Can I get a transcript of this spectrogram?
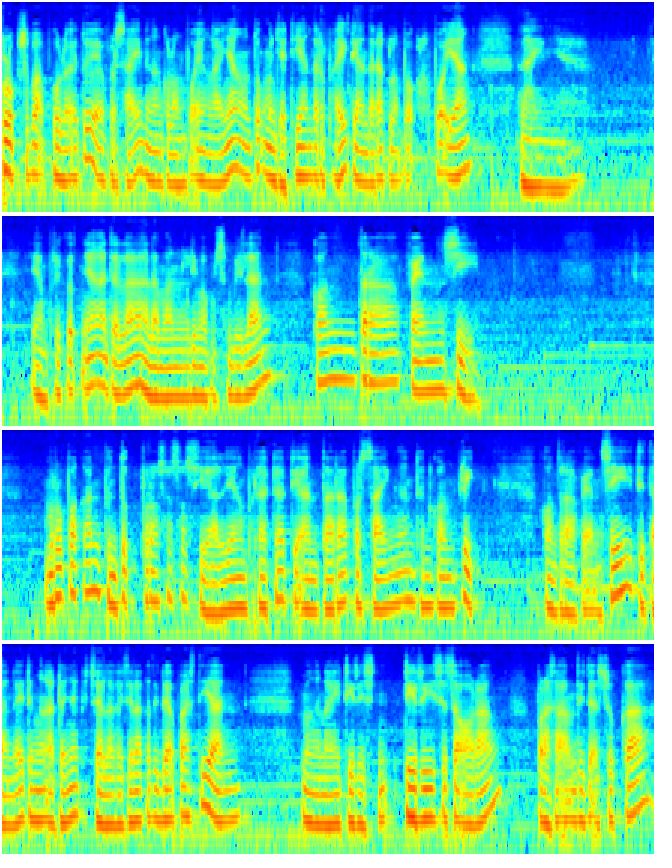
klub sepak bola itu ya bersaing dengan kelompok yang lainnya untuk menjadi yang terbaik di antara kelompok-kelompok yang lainnya. Yang berikutnya adalah halaman 59 kontravensi. Merupakan bentuk proses sosial yang berada di antara persaingan dan konflik. Kontravensi ditandai dengan adanya gejala-gejala ketidakpastian mengenai diri, diri seseorang, perasaan tidak suka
